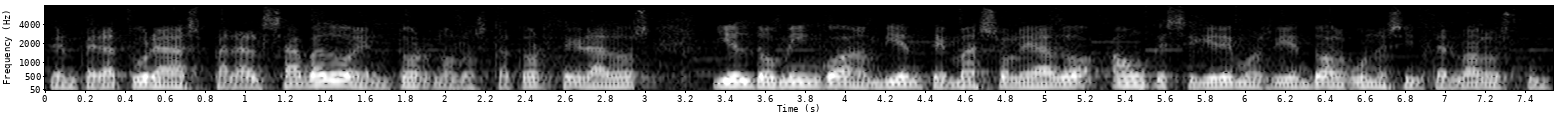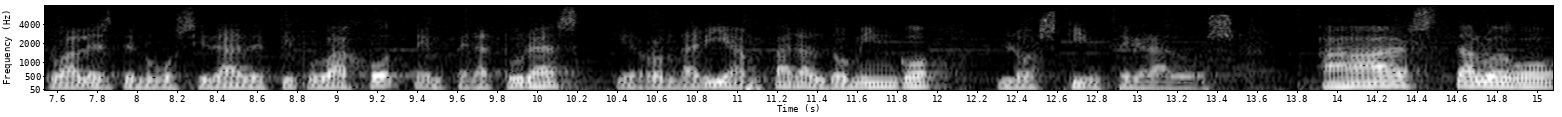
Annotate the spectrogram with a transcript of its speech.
Temperaturas para el sábado en torno a los 14 grados y el domingo ambiente más soleado, aunque seguiremos viendo algunos intervalos puntuales de nubosidad de tipo bajo, temperaturas que rondarían para el domingo los 15 grados. Hasta luego.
